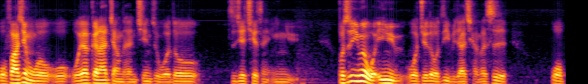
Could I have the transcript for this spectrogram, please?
我发现我我我要跟他讲的很清楚，我都直接切成英语。不是因为我英语我觉得我自己比较强，而是我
